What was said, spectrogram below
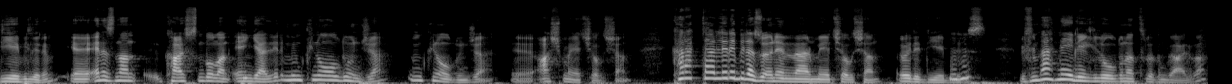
diyebilirim. Ee, en azından karşısında olan engelleri mümkün olduğunca mümkün olduğunca e, aşmaya çalışan, karakterlere biraz önem vermeye çalışan öyle diyebiliriz. Bir film Heh, neyle ilgili olduğunu hatırladım galiba.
